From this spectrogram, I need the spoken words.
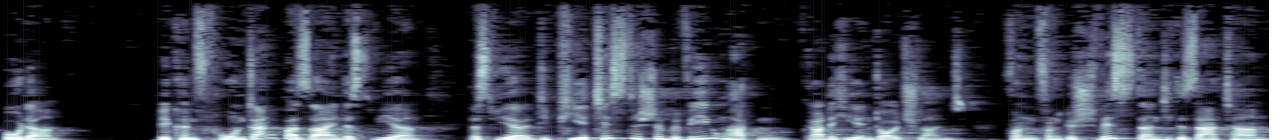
Oder wir können froh und dankbar sein, dass wir, dass wir die pietistische Bewegung hatten, gerade hier in Deutschland von, von Geschwistern, die gesagt haben,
